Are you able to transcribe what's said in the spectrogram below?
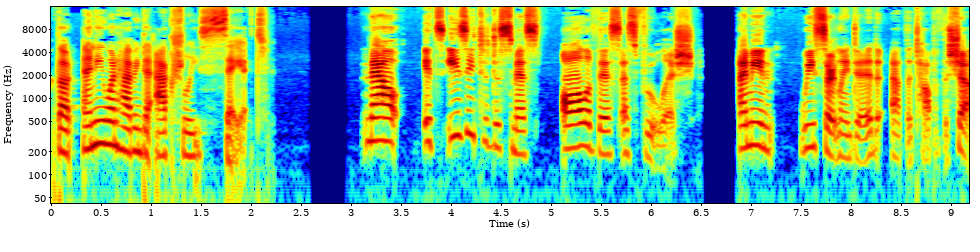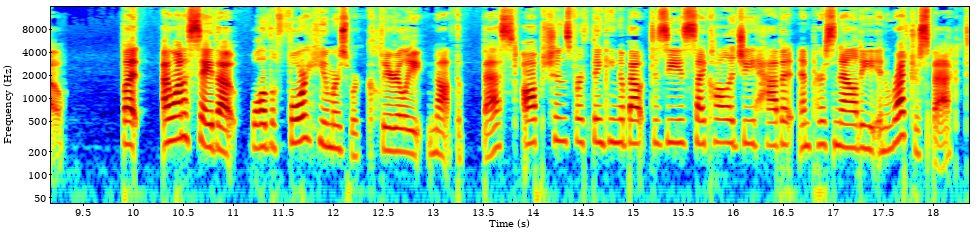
without anyone having to actually say it. Now, it's easy to dismiss all of this as foolish. I mean, we certainly did at the top of the show. I want to say that while the four humors were clearly not the best options for thinking about disease, psychology, habit, and personality in retrospect,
